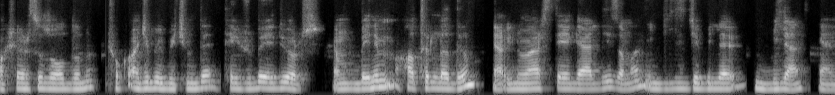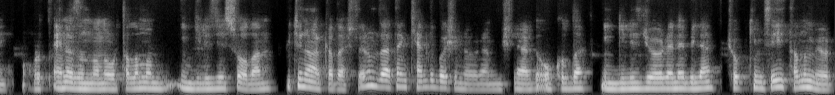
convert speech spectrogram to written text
başarısız olduğunu çok acı bir biçimde tecrübe ediyoruz. Yani benim hatırladığım yani üniversiteye geldiği zaman İngilizce bile bilen yani en azından ortalama İngilizcesi olan bütün arkadaşlarım zaten kendi başına öğrenmişlerdi. Okulda İngilizce öğrenebilen çok kimseyi tanımıyorum.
